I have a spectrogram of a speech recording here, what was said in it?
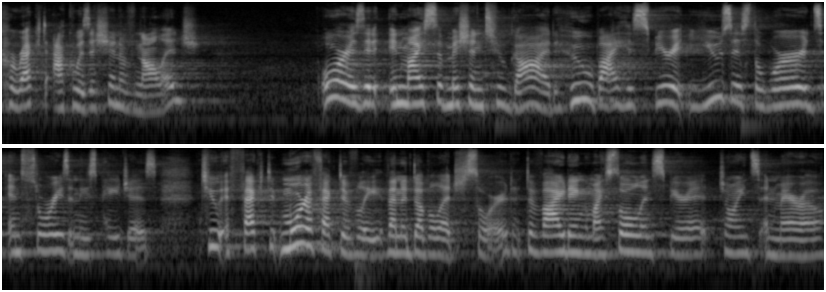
correct acquisition of knowledge? Or is it in my submission to God, who by His Spirit uses the words and stories in these pages to effect, more effectively than a double edged sword, dividing my soul and spirit, joints and marrow,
